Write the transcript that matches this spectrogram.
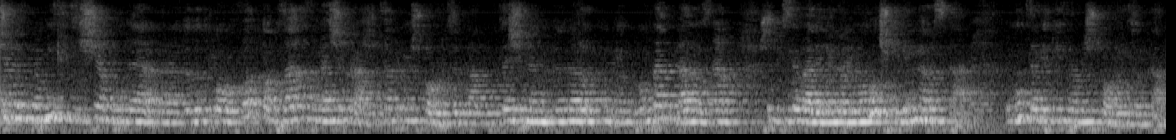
Через два місяці ще буде е, додаткова фотка, бо зараз вона ще краще. Це проміжковий результат. Це ще не, не ефект, да? ми що після ведення полімолочки він наростає. Тому це такий проміжковий результат.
